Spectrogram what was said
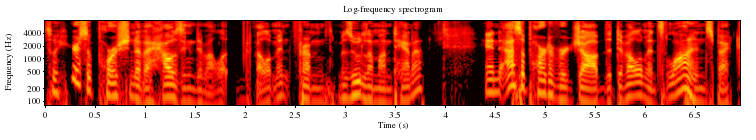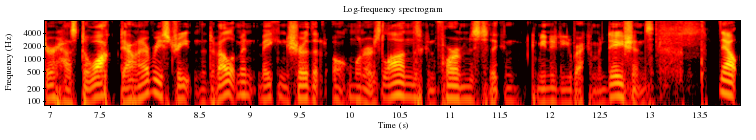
So here's a portion of a housing develop development from Missoula, Montana. And as a part of her job, the development's lawn inspector has to walk down every street in the development, making sure that homeowners' lawns conforms to the community recommendations. Now,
